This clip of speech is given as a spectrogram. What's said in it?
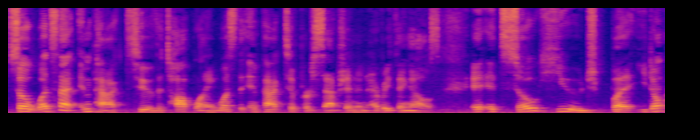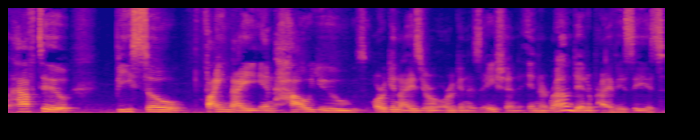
So, what's that impact to the top line? What's the impact to perception and everything else? It, it's so huge, but you don't have to be so finite in how you organize your organization in around data privacy. It's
